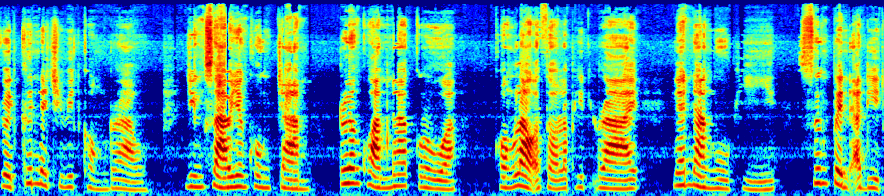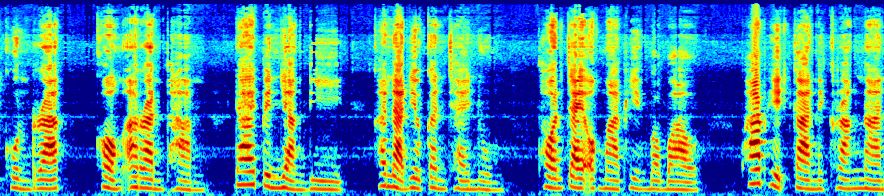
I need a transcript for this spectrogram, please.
เกิดขึ้นในชีวิตของเรา หญิงสาวยังคงจำเรื่องความน่ากลัว ของเหล่าอสรพิษร้าย และนางงูผี ซึ่งเป็นอดีตคนรักของอารันธรรม ได้เป็นอย่างดี ขณะเดียวกันชายหนุ่ม ถอนใจออกมาเพียงเบาๆ ภาพเหตุการณ์ในครั้งนั้น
